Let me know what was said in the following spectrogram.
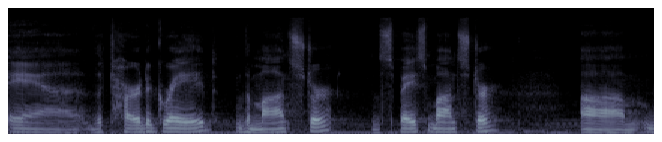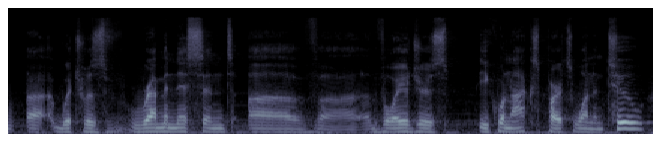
and the tardigrade, the monster, the space monster. Um, uh, which was reminiscent of uh, Voyager's Equinox parts one and two,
